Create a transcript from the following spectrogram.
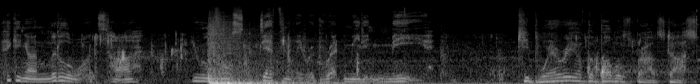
Picking on little ones, huh? You will most definitely regret meeting me. Keep wary of the bubble sprouts, Dust.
